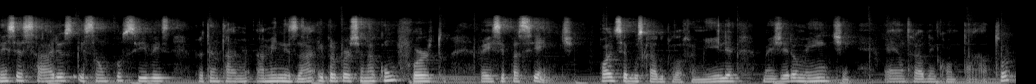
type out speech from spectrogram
necessários e são possíveis para tentar amenizar e proporcionar conforto a esse paciente. Pode ser buscado pela família, mas geralmente é entrado em contato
